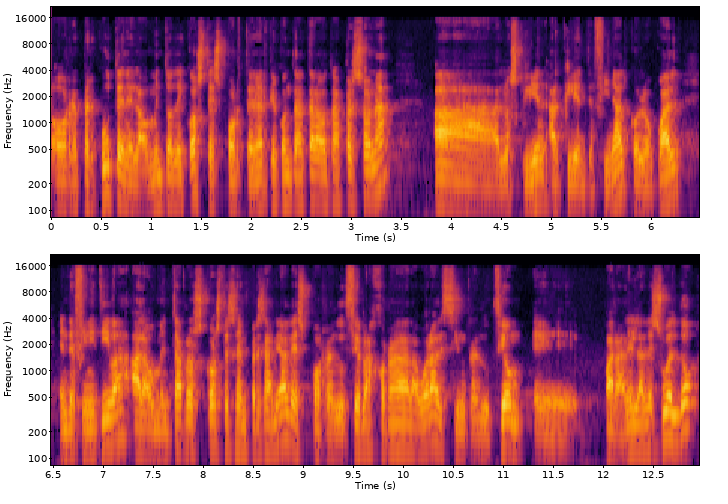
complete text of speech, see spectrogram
o, repercuten el aumento de costes por tener que contratar a otra persona a los al cliente final, con lo cual, en definitiva, al aumentar los costes empresariales por reducir la jornada laboral sin reducción eh, paralela de sueldo,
